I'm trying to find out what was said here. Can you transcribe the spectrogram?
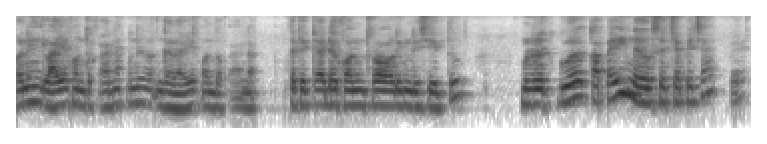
oh ini layak untuk anak ini nggak layak untuk anak. Ketika ada controlling di situ menurut gue KPI nggak usah capek-capek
